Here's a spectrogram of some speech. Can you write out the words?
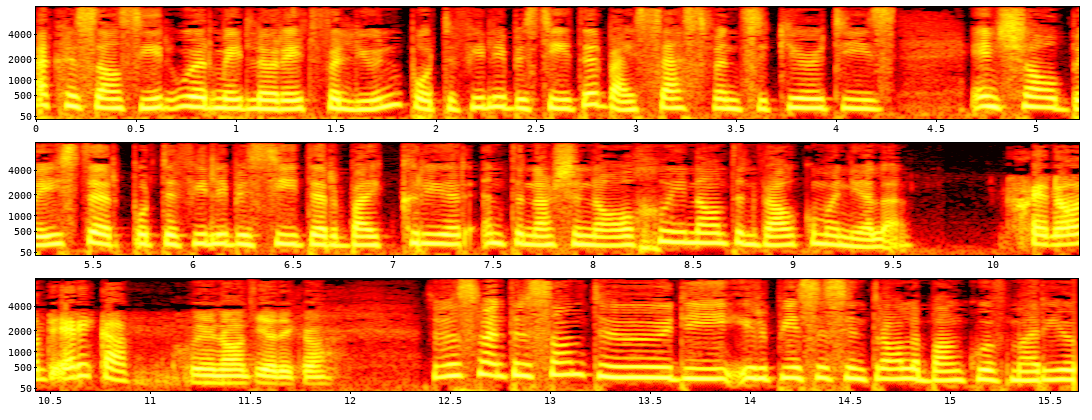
Ek gesels hieroor met Loret Viljoen, portefeuljebestuurder by Sasfin Securities, en Charles Bester, portefeuljebestuurder by Creer Internasionaal. Goeienaand en welkom aan julle. Goeienaand Erika. Goeienaand Erika. Dit was so interessant hoe die Europese sentrale bankhoof Mario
